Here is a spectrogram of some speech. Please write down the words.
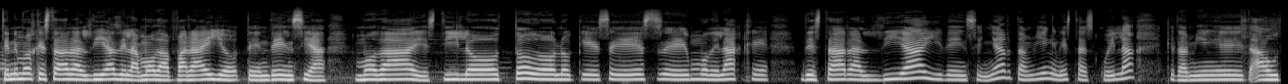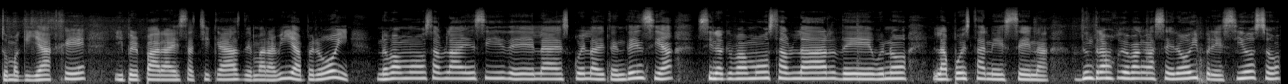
tenemos que estar al día de la moda. Para ello, tendencia, moda, estilo, todo lo que es, es eh, un modelaje de estar al día y de enseñar también en esta escuela, que también es automaquillaje y prepara a estas chicas de maravilla. Pero hoy no vamos a hablar en sí de la escuela de tendencia, sino que vamos a hablar de bueno la puesta en escena, de un trabajo que van a hacer hoy precioso,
